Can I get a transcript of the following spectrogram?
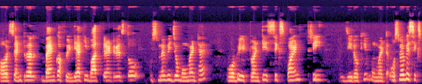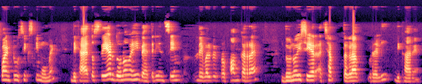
और सेंट्रल बैंक ऑफ़ इंडिया की बात करें ट्रेस तो उसमें भी जो मूवमेंट है, वो भी 26.30 की मूवमेंट है। उसमें भी 6.26 की मूवमेंट दिखाया तो शेयर दोनों में ही बेहतरीन सेम लेवल पे परफॉर्म कर रहा है। दोनों ही शेयर अच्छा तगड़ा रैली दिखा रहे हैं।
